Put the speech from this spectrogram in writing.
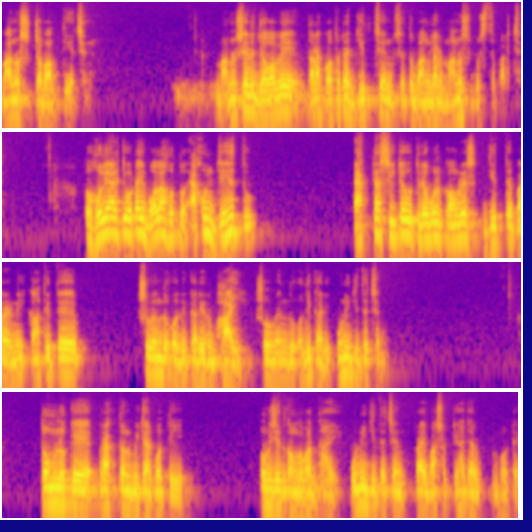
মানুষ জবাব দিয়েছেন। মানুষের জবাবে তারা কতটা জিতছেন সে তো বাংলার মানুষ বুঝতে পারছেন। তো হলে আর কি ওটাই বলা হতো? এখন যেহেতু একটা সিটেও তৃণমূল কংগ্রেস জিততে পারেনি, কাঁথিতে শুভেন্দু অধিকারীর ভাই সৌমেন্দু অধিকারী, উনি জিতেছেন। তমলুকে প্রাক্তন বিচারপতি অভিজিৎ গঙ্গোপাধ্যায়, উনি জিতেছেন প্রায় বাষট্টি হাজার ভোটে।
